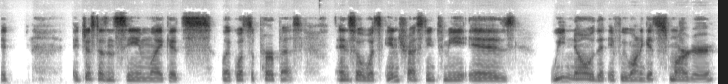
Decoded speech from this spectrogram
it it just doesn't seem like it's like what's the purpose and so what's interesting to me is we know that if we want to get smarter,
